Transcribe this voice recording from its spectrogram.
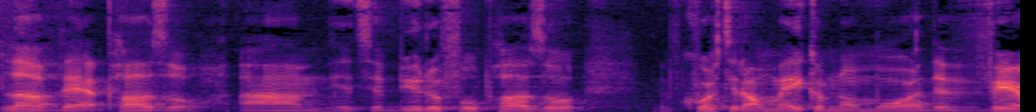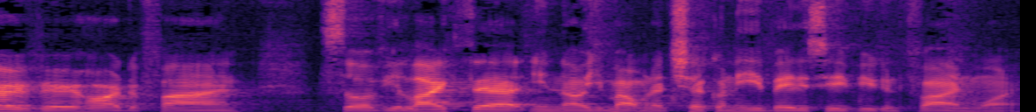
love that puzzle. Um, it's a beautiful puzzle. Of course, they don't make them no more. They're very, very hard to find. So if you like that, you know, you might want to check on eBay to see if you can find one.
